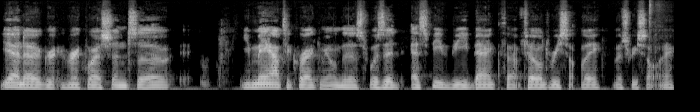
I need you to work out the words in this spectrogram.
Yeah, no, great, great question. So you may have to correct me on this. Was it SVB Bank that failed recently, most recently?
